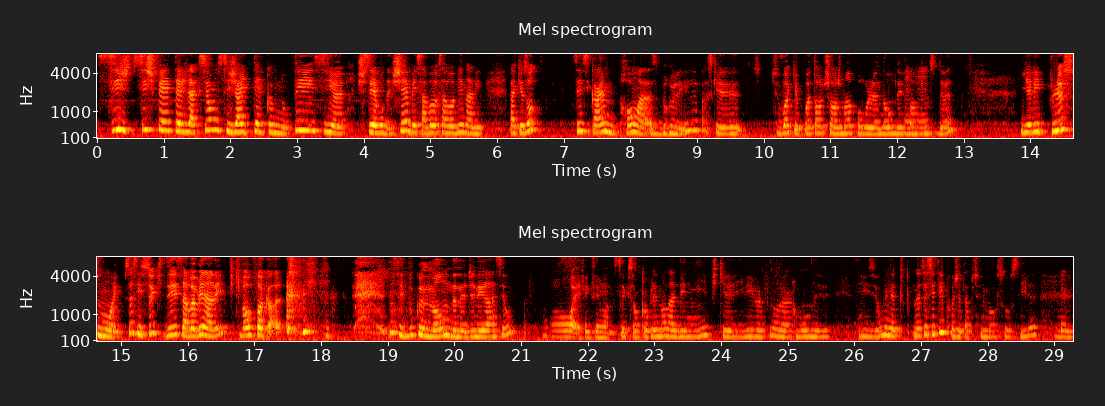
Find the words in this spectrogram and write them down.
si je, si je fais telle action, si j'aide telle communauté, si euh, je suis zéro déchet, ben ça va, ça va bien aller. Fait que les autres, tu sais, c'est quand même prompt à se brûler, parce que tu, vois qu'il n'y a pas tant de changement pour le nombre d'efforts Mhm. que tu donnes. Il y a les plus-moins. Ça, c'est ceux qui disent ça va bien aller, puis qui vont fuck all. ça, c'est beaucoup de monde de notre génération. Ouais, effectivement. Ceux qui sont complètement dans le déni, puis qu'ils vivent un peu dans leur monde d'illusion. Mais notre, notre société projette absolument ça aussi, là. Ben oui.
